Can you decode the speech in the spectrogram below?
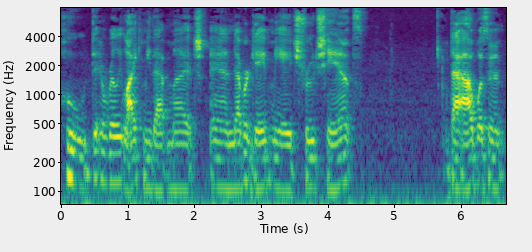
who didn't really like me that much and never gave me a true chance that I wasn't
